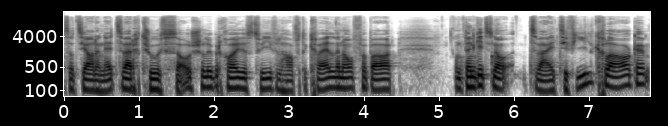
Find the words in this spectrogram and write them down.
sozialen Netzwerk Truth Social bekommen, aus zweifelhaften Quellen offenbar. Und dann gibt es noch zwei Zivilklagen.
